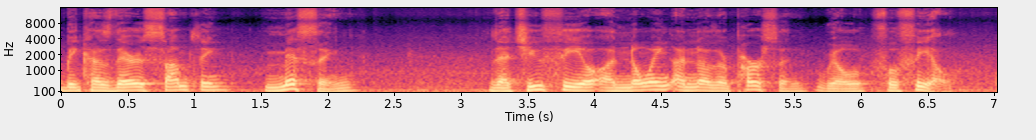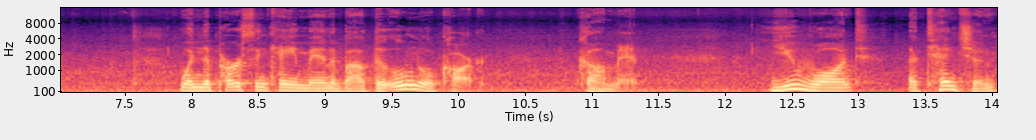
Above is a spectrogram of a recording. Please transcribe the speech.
because there is something missing that you feel annoying another person will fulfill. When the person came in about the Uno card comment, you want attention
